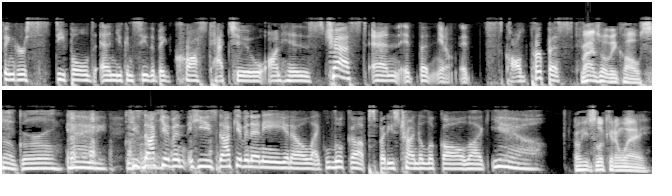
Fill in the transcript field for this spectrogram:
fingers steepled, and you can see the big cross tattoo on his chest. And it, the you know, it's called Purpose. Might as well be called "So Girl." Hey, he's not given. He's not given any you know like lookups, but he's trying to look all like yeah. Oh, he's looking away.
